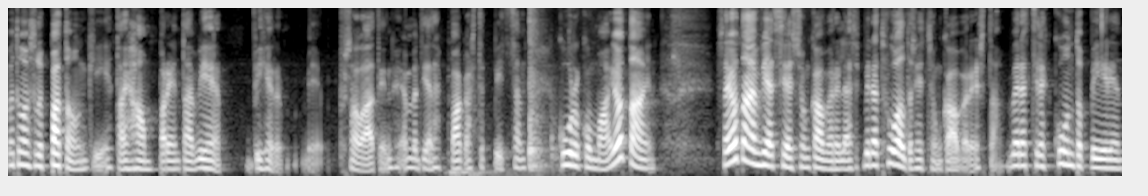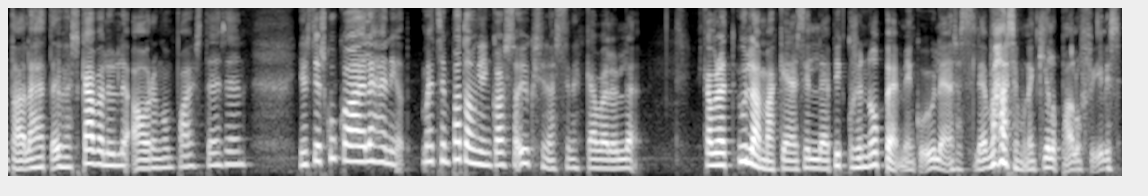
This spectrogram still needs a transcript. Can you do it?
mä tuon sulle patonkiin, tai hampparin, tai viher, salaatin, en mä tiedä, pakastepizzan, kurkumaa, jotain. Sä jotain viet sille sun kaverille ja sä pidät huolta sit sun kaverista. Vedät sille kuntopiirin tai lähdette yhdessä kävelylle auringonpaisteeseen. Ja sitten jos kukaan ei lähde, niin menet sen patongin kanssa yksinä sinne kävelylle. Kävelet ylämäkeen silleen pikkusen nopeammin kuin yleensä, silleen vähän semmoinen kilpailufiilis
